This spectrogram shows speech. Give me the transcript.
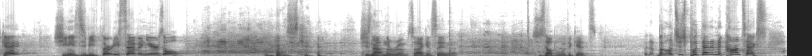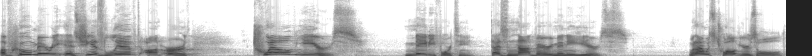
Okay? She needs to be 37 years old. She's not in the room, so I can say that. She's helping with the kids. But, but let's just put that into context of who Mary is. She has lived on earth 12 years, maybe 14. That's not very many years. When I was 12 years old,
